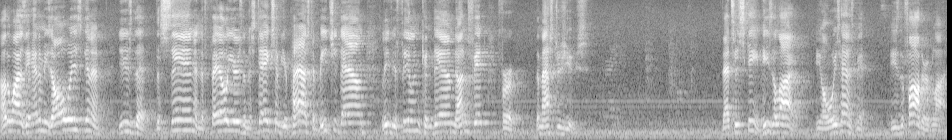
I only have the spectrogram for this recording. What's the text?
Otherwise, the enemy's always going to use the, the sin and the failures, the mistakes of your past to beat you down, leave you feeling condemned, unfit for the master's use. That's his scheme. He's a liar. He always has been. He's the father of lies.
